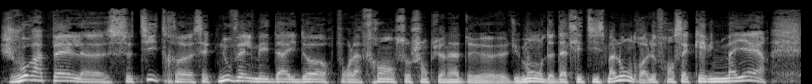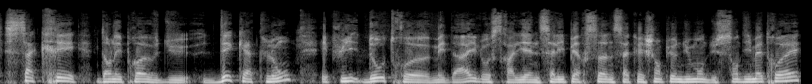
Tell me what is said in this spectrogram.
Je vous rappelle euh, ce titre, euh, cette nouvelle médaille d'or pour la France au championnat du monde d'athlétisme à Londres. Le Français Kevin Mayer, sacré dans l'épreuve du décathlon. Et puis d'autres médailles. L'Australienne Sally Person, sacrée championne du monde du 110 mètres haies.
